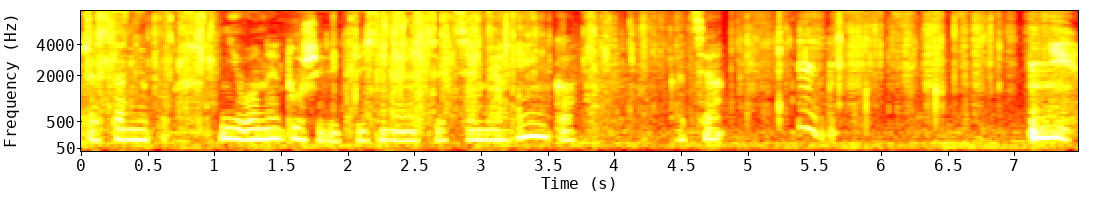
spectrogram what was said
Частання ні, вони дуже відрізняються. Ця м'ягенька, а ця. Ні.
